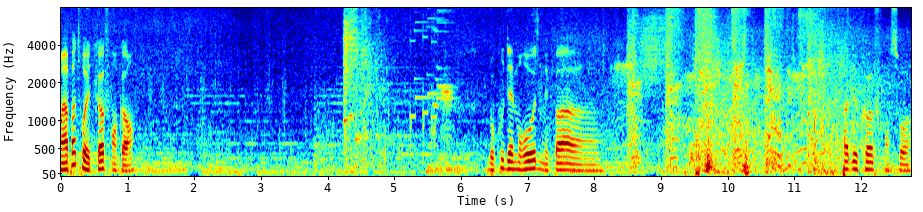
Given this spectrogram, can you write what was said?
On n'a pas trouvé de coffre encore. Beaucoup d'émeraudes mais pas... Pas de coffre en soi.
